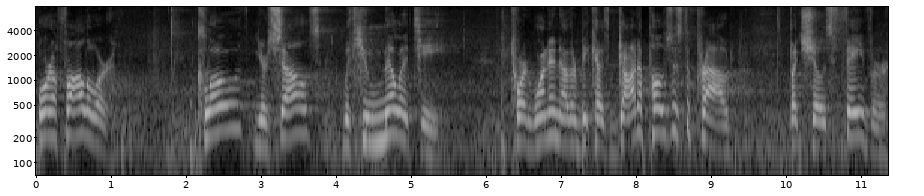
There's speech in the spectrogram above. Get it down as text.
or a follower, clothe yourselves with humility toward one another because God opposes the proud but shows favor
